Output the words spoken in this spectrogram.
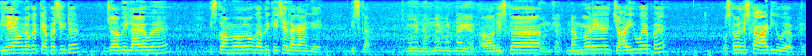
ये है हम लोग का कैपेसिटर जो अभी लाए हुए हैं। इसको हम लोग अभी कैसे लगाएँगे? इसका। नंबर बता यार। और इसका नंबर है? चार यू एफ़ है। उसके बाद इसका आठ यू एफ़ है।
